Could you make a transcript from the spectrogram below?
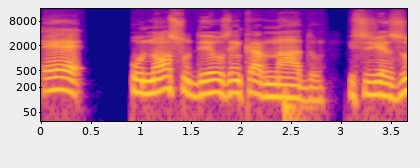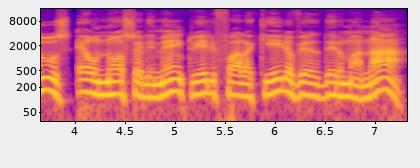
é o nosso Deus encarnado, e se Jesus é o nosso alimento, e ele fala que ele é o verdadeiro maná,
